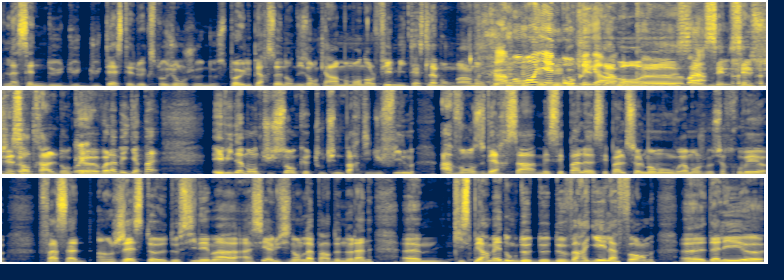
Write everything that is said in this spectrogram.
la scène du, du- du test et de l'explosion. Je ne spoil personne en disant qu'à un moment dans le film, il teste la bombe. hein. donc, À un moment, il y a une bombe, donc, les gars. évidemment, euh, euh, c'est- voilà. le sujet central. Donc Oui. euh, voilà, mais il n'y a pas. Évidemment, tu sens que toute une partie du film avance vers ça, mais c'est pas c'est pas le seul moment où vraiment je me suis retrouvé euh, face à un geste de cinéma assez hallucinant de la part de Nolan, euh, qui se permet donc de, de- de varier la forme, euh, d'aller euh,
